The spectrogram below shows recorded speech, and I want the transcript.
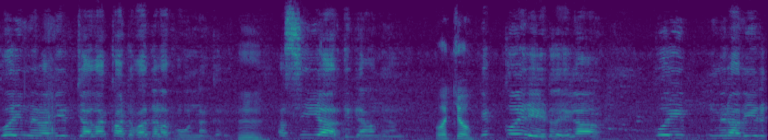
ਕੋਈ ਮੇਰਾ ਵੀਰ ਜ਼ਿਆਦਾ ਘੱਟ ਵੱਧ ਵਾਲਾ ਫੋਨ ਨਾ ਕਰੇ। ਹੂੰ। 80000 ਦੀ ਗਾਂ ਦੇਵਾਂਗੇ। ਉਹ ਚੋ ਇੱਕੋ ਹੀ ਰੇਟ ਹੋਏਗਾ। ਕੋਈ ਮੇਰਾ ਵੀਰ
